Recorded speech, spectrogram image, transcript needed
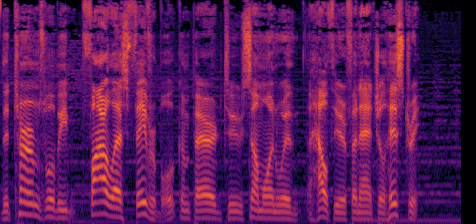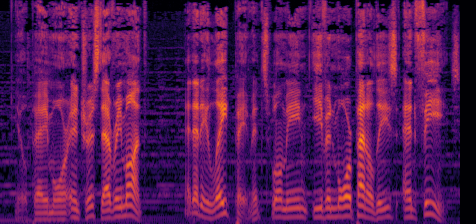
the terms will be far less favorable compared to someone with a healthier financial history. You'll pay more interest every month, and any late payments will mean even more penalties and fees.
